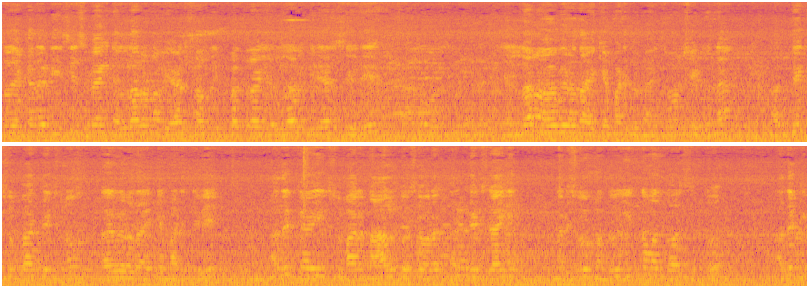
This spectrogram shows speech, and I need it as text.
ಸೊ ಯಾಕಂದರೆ ಡಿ ಸಿ ಸಿ ಬ್ಯಾಂಕ್ ಎಲ್ಲರೂ ನಾವು ಎರಡು ಸಾವಿರದ ಇಪ್ಪತ್ತರಾಗ ಎಲ್ಲರೂ ಹಿರಿಯರು ಸೇರಿ ಎಲ್ಲರೂ ಅವಿರೋಧ ಆಯ್ಕೆ ಮಾಡಿದ್ವಿ ಮ್ಯಾಕ್ಸಿಮಮ್ ಸೀಟನ್ನ ಅಧ್ಯಕ್ಷ, ಉಪಾಧ್ಯಕ್ಷನು ಅವಿರೋಧ ಆಯ್ಕೆ ಮಾಡಿದ್ದೀವಿ. ಅದಕ್ಕೆ ಈಗ ಸುಮಾರು ನಾಲ್ಕು ಸಾವಿರ ಅಧ್ಯಕ್ಷರಾಗಿ ನಡೆಸ್ಕೊಂಡು ಬಂದು ಇನ್ನೂ ಒಂದು ವರ್ಷ ಇತ್ತು. ಅದಕ್ಕೆ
